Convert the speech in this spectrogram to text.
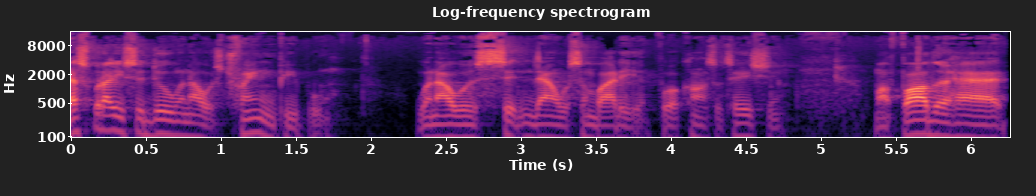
That's what I used to do when I was training people. When I was sitting down with somebody for a consultation, my father had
